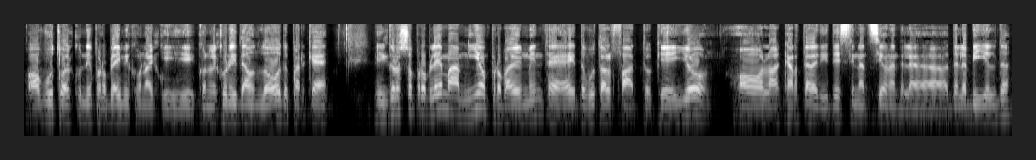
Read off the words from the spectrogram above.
Ho avuto alcuni problemi con, alchi- con alcuni download perché il grosso problema mio probabilmente è dovuto al fatto che io ho la cartella di destinazione della, della build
